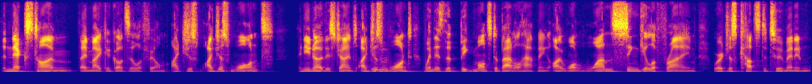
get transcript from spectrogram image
the next time they make a Godzilla film, I just, I just want, and you know this, James, I just Mm-hmm. want when there's the big monster battle happening, I want one singular frame where it just cuts to two men in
